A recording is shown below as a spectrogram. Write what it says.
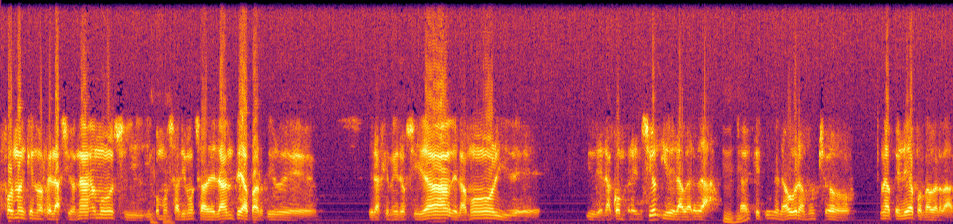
forma en que nos relacionamos y, cómo salimos adelante a partir de, de la generosidad, del amor y de, y de la comprensión y de la verdad. Sabes que tiene la obra mucho una pelea por la verdad.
